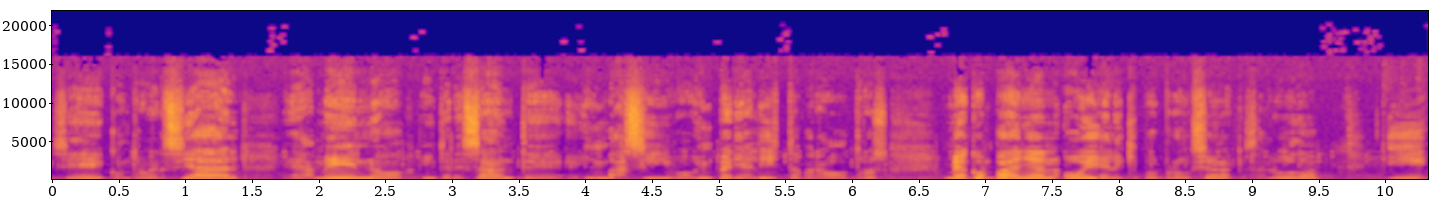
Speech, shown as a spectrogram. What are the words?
¿sí? controversial, ameno, interesante, invasivo, imperialista para otros. Me acompañan hoy el equipo de producción al que saludo y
